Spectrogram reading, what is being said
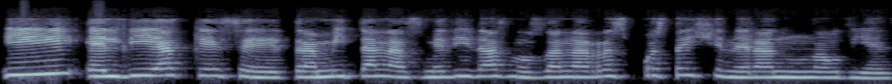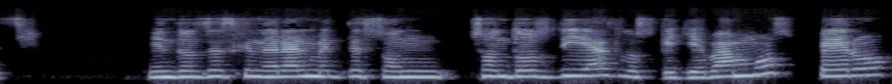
y el día que se tramitan las medidas nos dan la respuesta y generan una audiencia. Entonces, generalmente son, son dos días los que llevamos, pero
